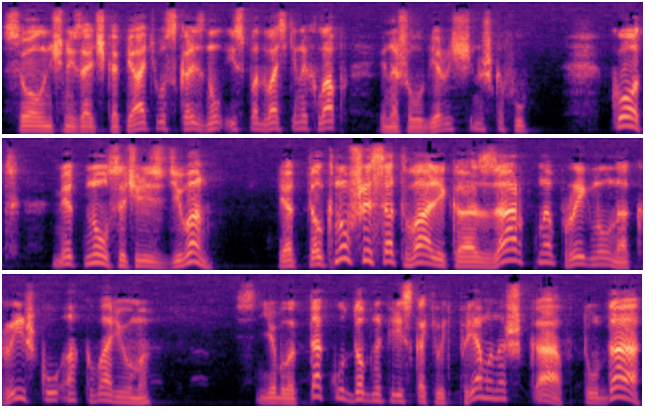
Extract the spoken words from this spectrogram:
Солнечный зайчик опять ускользнул из-под Васькиных лап и нашел убежище на шкафу. Кот метнулся через диван и, оттолкнувшись от валика, азартно прыгнул на крышку аквариума. С нее было так удобно перескакивать прямо на шкаф, туда,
